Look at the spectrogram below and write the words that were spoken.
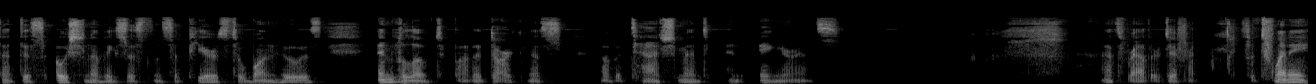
that this ocean of existence appears to one who is enveloped by the darkness of attachment and ignorance. That's rather different. So 20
